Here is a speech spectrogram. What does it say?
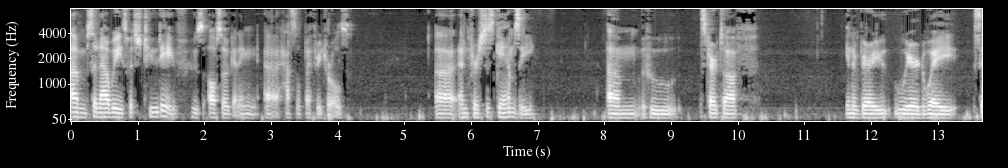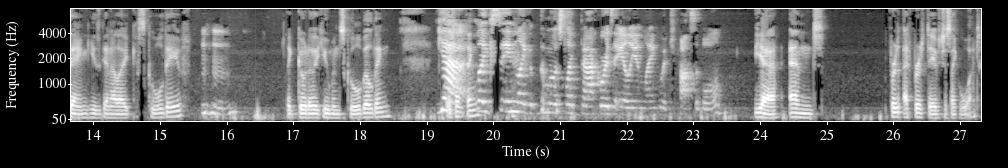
Um, so now we switch to Dave, who's also getting uh, hassled by three trolls. Uh, and first is Gamzee, um, who starts off in a very weird way, saying he's gonna like school Dave, hmm like go to the human school building. Yeah, like in like the most like backwards alien language possible. Yeah, and at first Dave's just like, "What?"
